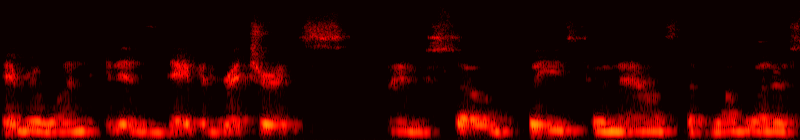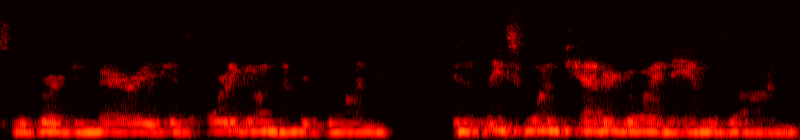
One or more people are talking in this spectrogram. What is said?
Hey everyone, it is David Richards. I'm so pleased to announce that Love Letters to the Virgin Mary has already gone number one in at least one category on Amazon.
